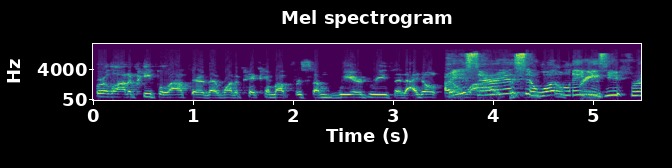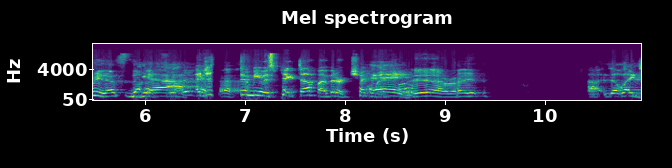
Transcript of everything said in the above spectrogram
for a lot of people out there that want to pick him up for some weird reason. I don't. Are know you why, serious? In what league free. is he free? That's not Yeah. I just assumed he was picked up. I better check Hey. my phone. yeah, right. Uh, like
